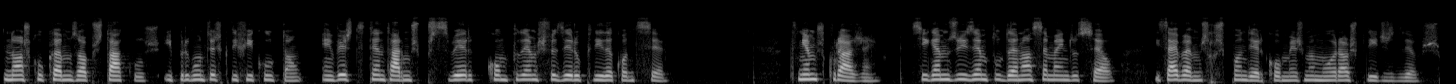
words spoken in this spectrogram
nós colocamos obstáculos e perguntas que dificultam, em vez de tentarmos perceber como podemos fazer o pedido acontecer. Tenhamos coragem, sigamos o exemplo da nossa Mãe do Céu e saibamos responder com o mesmo amor aos pedidos de Deus.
